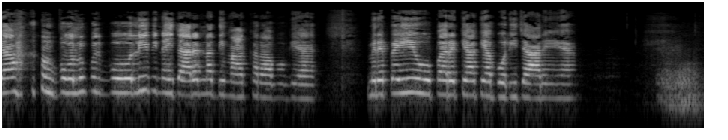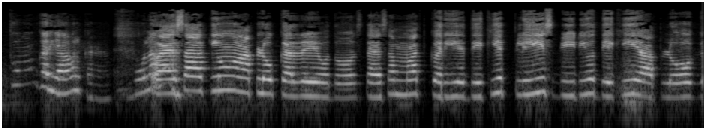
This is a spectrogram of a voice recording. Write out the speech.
क्या बोलूँ कुछ बोली भी नहीं जा रहे ना दिमाग खराब हो गया है। मेरे पे ही ऊपर क्या क्या बोली जा रहे हैं। तुम गरियावल करा बोला तो ऐसा क्यों आप लोग कर रहे हो दोस्त? ऐसा मत करिए देखिए प्लीज़ वीडियो देखिए आप लोग।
